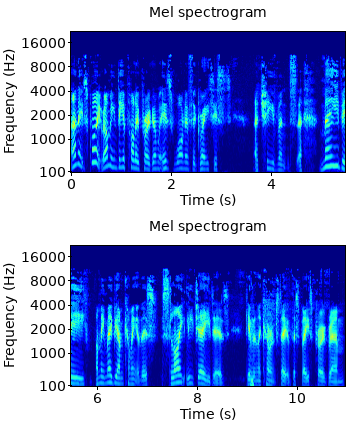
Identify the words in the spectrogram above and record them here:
and it's quite. I mean, the Apollo program is one of the greatest achievements. Uh, maybe, I mean, maybe I'm coming at this slightly jaded, given the current state of the space program.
